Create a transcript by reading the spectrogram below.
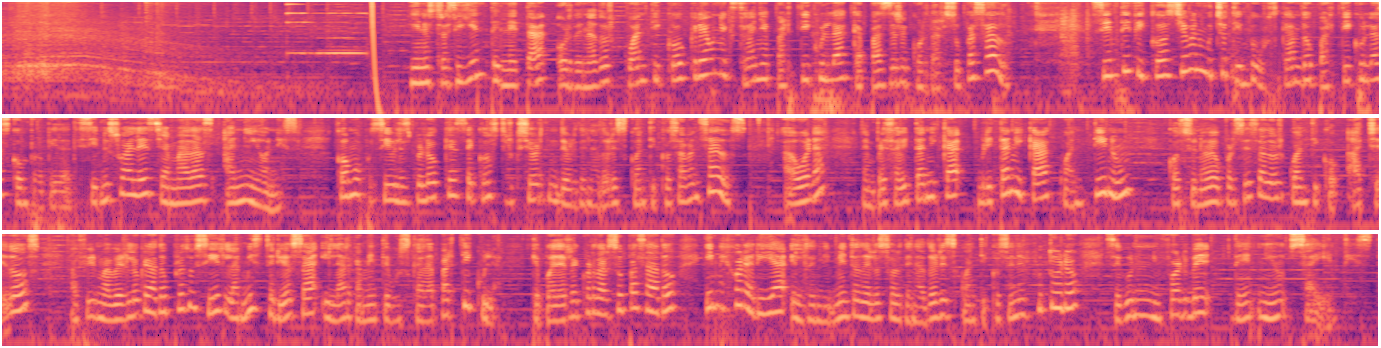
Y en nuestra siguiente neta, ordenador cuántico crea una extraña partícula capaz de recordar su pasado. Científicos llevan mucho tiempo buscando partículas con propiedades inusuales llamadas aniones, como posibles bloques de construcción de ordenadores cuánticos avanzados. Ahora, la empresa británica, británica Quantinum con su nuevo procesador cuántico H2, afirma haber logrado producir la misteriosa y largamente buscada partícula que puede recordar su pasado y mejoraría el rendimiento de los ordenadores cuánticos en el futuro, según un informe de New Scientist.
